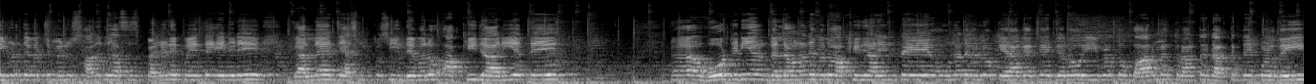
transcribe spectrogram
ਈਵੈਂਟ ਦੇ ਵਿੱਚ ਮੈਨੂੰ ਸਨ ਗਲਾਸਸ ਪਹਿਨਣੇ ਪਏ ਤੇ ਇਹ ਜਿਹੜੀ ਗੱਲ ਹੈ ਜੈਸਮੀਨ ਭਸੀਨ ਦੇ ਵੱਲੋਂ ਆਖੀ ਜਾ ਰਹੀ ਹੈ ਤੇ ਹੋਰ ਜਿਹੜੀਆਂ ਗੱਲਾਂ ਉਹਨਾਂ ਦੇ ਵੱਲੋਂ ਆਖੀ ਜਾ ਰਹੀਆਂ ਨੇ ਤੇ ਉਹਨਾਂ ਦੇ ਵੱਲੋਂ ਕਿਹਾ ਗਿਆ ਕਿ ਜਦੋਂ ਈਵਨ ਤੋਂ ਬਾਅਦ ਮੈਂ ਤੁਰੰਤ ਡਾਕਟਰ ਦੇ ਕੋਲ ਗਈ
